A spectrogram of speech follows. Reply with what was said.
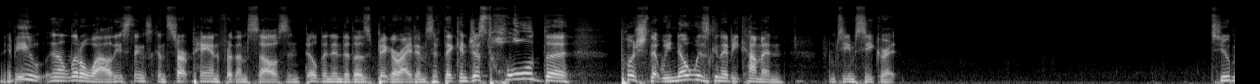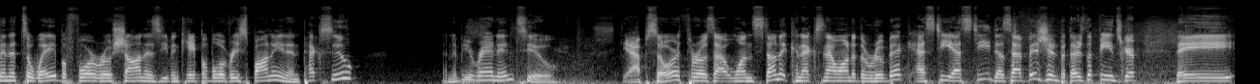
Maybe in a little while, these things can start paying for themselves and building into those bigger items if they can just hold the push that we know is going to be coming from Team Secret. Two minutes away before Roshan is even capable of respawning, and Peksu going to be ran into. Yapzor throws out one stun. It connects now onto the Rubick. STST does have vision, but there's the Fiend's Grip. They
